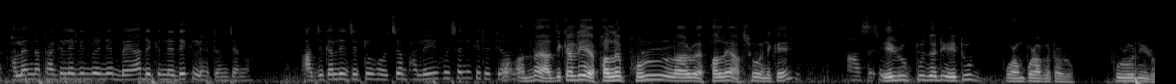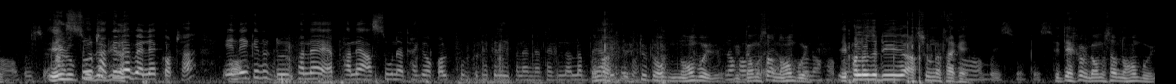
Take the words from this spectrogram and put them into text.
এফালে নাথাকিলে কিন্তু এনেই বেয়া দেখি নেদেখিলেহেঁতেন জানো? আজিকালি যিটো হৈছে ভালেই হৈছে নেকি তেতিয়া নাই আজিকালি এফালে ফুল আৰু এফালে আঁচু এনেকৈ। আছো এই ৰূপটো যদি এইটো পৰম্পৰাগত ৰূপ পুৰণি ৰূপ। এই ৰূপটো থাকিলে বেলেগ কথা। এনেই কিন্তু দুইফালে এফালে আঁচু নাথাকে অকল ফুলটো থাকিলে ইফালে নাথাকিলে অলপ বেয়া এইটোতো নহ'বই গামোচা নহ'বই। নহ'ব। এইফালে যদি আঁচু নাথাকে তেতিয়া সেইখন গামোচা নহ'বই।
